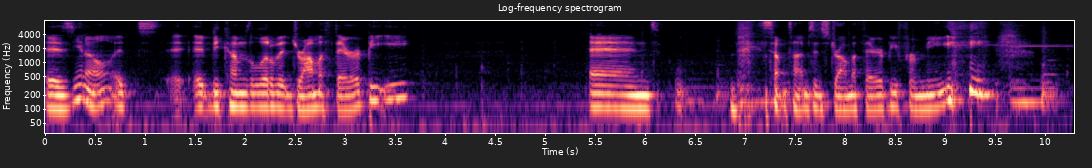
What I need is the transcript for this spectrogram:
is you know it's it, it becomes a little bit drama therapy and sometimes it's drama therapy for me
